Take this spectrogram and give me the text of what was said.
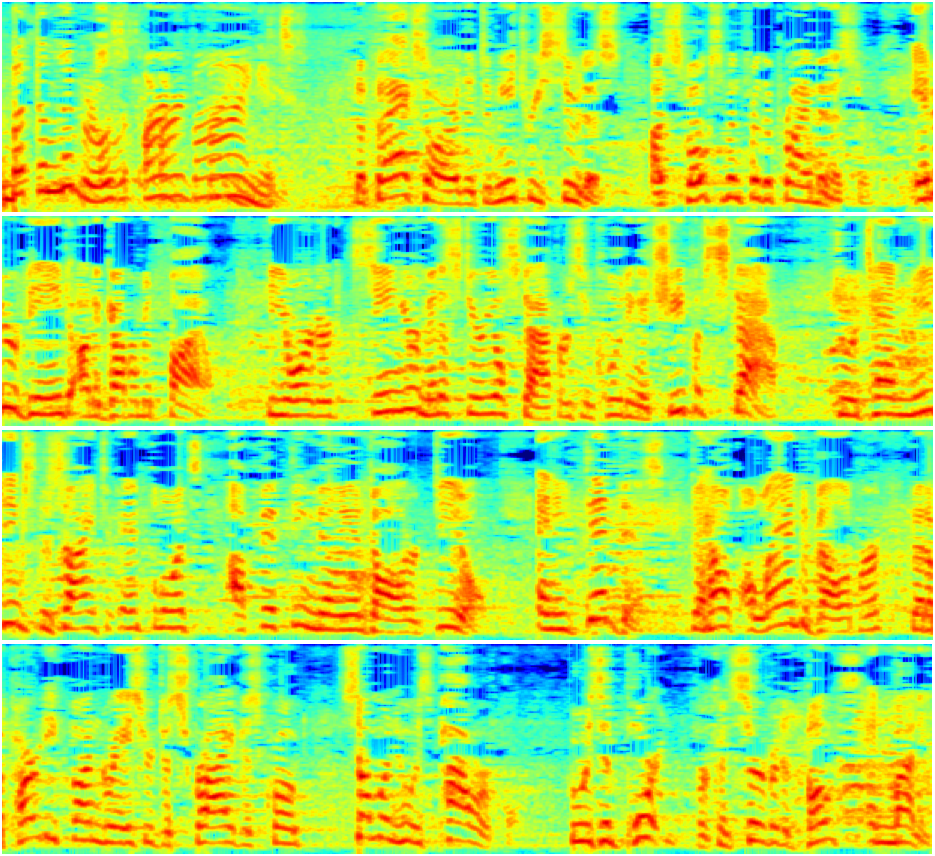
But the Liberals aren't buying it. The facts are that Dimitri Soudas, a spokesman for the Prime Minister, intervened on a government file. He ordered senior ministerial staffers, including a chief of staff, to attend meetings designed to influence a $50 million deal. And he did this to help a land developer that a party fundraiser described as, quote, someone who is powerful, who is important for conservative votes and money.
